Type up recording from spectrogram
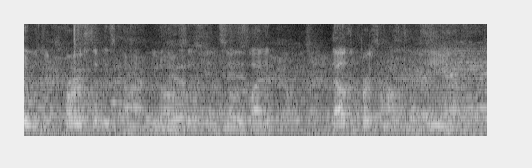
it was the first of its kind. You know what Yeah. I'm saying? So it's like, that was the first time I was like, damn.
